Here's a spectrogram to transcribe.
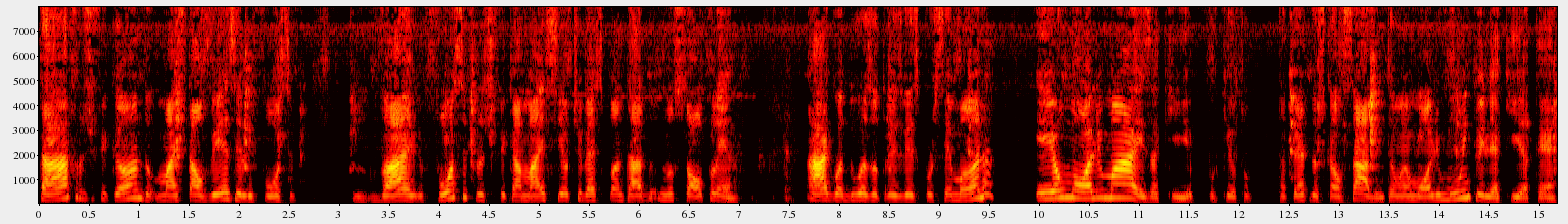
tá frutificando, mas talvez ele fosse vai fosse frutificar mais se eu tivesse plantado no sol pleno. Água duas ou três vezes por semana, eu molho mais aqui, porque eu tô tá perto das calçadas, então eu molho muito ele aqui até.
